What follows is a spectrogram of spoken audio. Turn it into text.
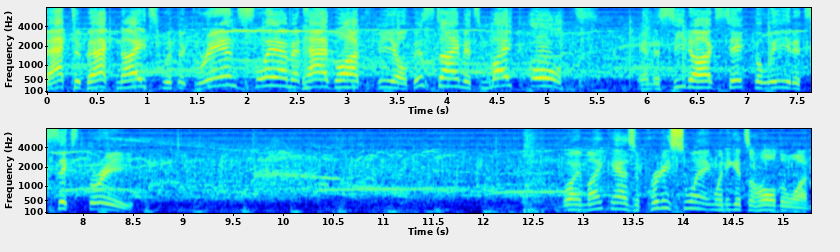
Back to back nights with a grand slam at Hadlock Field. This time it's Mike Olt, and the Sea Dogs take the lead at 6 3. Boy, Mike has a pretty swing when he gets a hold of one.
